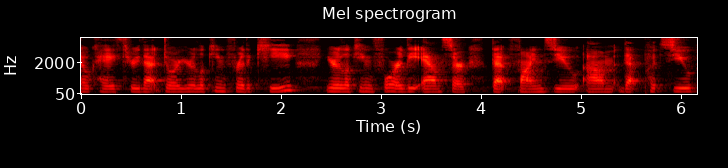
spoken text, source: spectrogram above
okay, through that door. You're looking for the key. You're looking for the answer that finds you, um, that puts you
